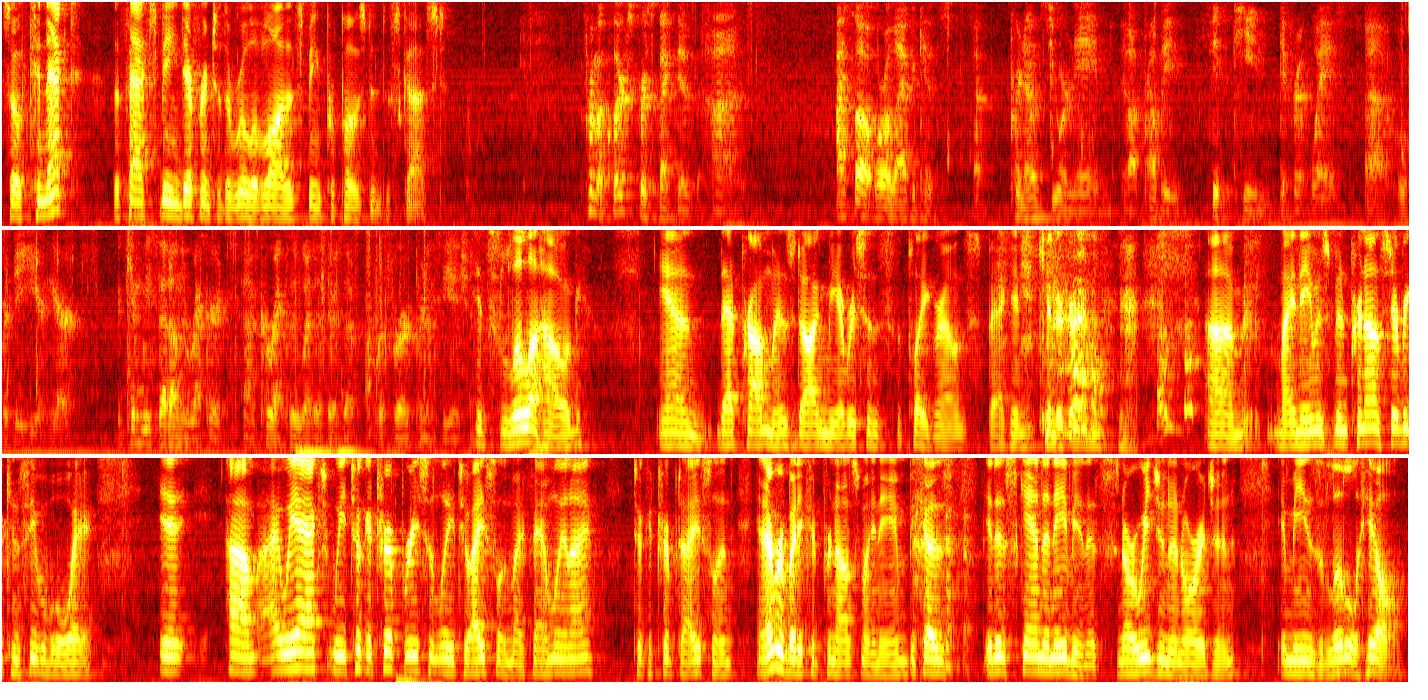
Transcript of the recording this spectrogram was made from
So connect the facts being different to the rule of law that's being proposed and discussed. From a clerk's perspective, uh, I saw oral advocates uh, pronounce your name uh, probably 15 different ways uh, over the year here. Can we set on the record uh, correctly whether there's a preferred pronunciation? It's Lillehaug, and that problem has dogged me ever since the playgrounds back in kindergarten. um, my name has been pronounced every conceivable way. It, um, I, we act, we took a trip recently to Iceland. My family and I took a trip to Iceland, and everybody could pronounce my name because it is Scandinavian. It's Norwegian in origin. It means little hill.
